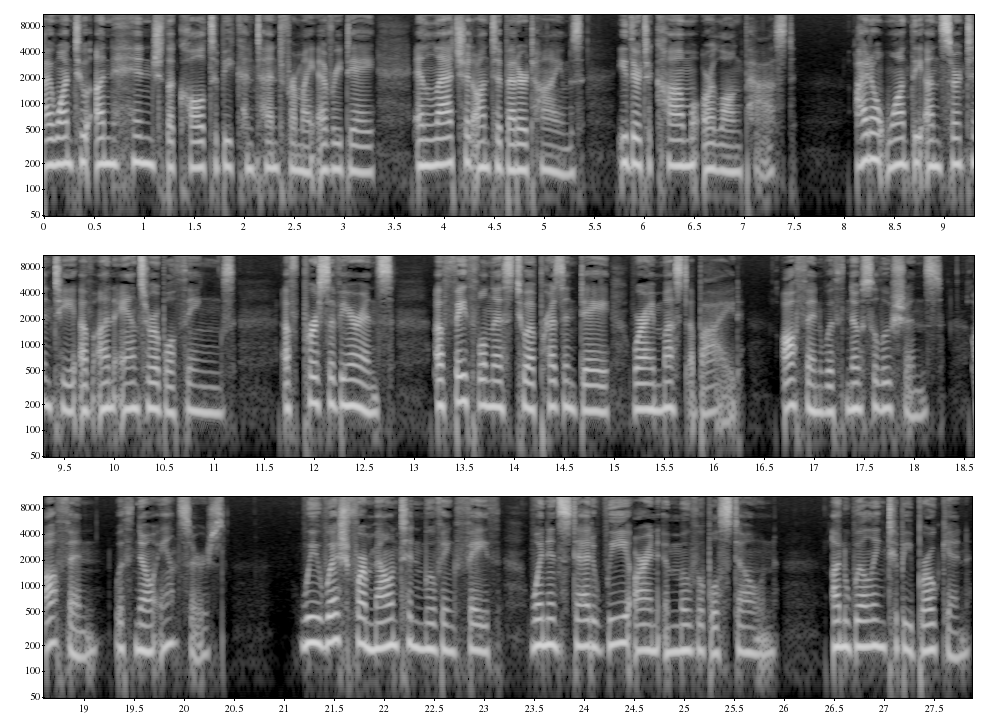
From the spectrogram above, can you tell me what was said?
I want to unhinge the call to be content for my everyday and latch it onto better times, either to come or long past. I don't want the uncertainty of unanswerable things, of perseverance, of faithfulness to a present day where I must abide, often with no solutions, often with no answers. We wish for mountain moving faith when instead we are an immovable stone, unwilling to be broken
